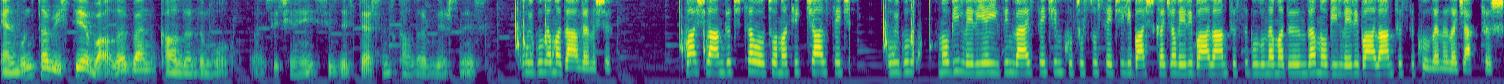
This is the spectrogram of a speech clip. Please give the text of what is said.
Yani bunu tabi isteğe bağlı. Ben kaldırdım o e, seçeneği. Siz de isterseniz kaldırabilirsiniz. Uygulama davranışı. Başlangıçta otomatik çal seçim. Uygula mobil veriye izin ver seçim kutusu seçili başkaca veri bağlantısı bulunamadığında mobil veri bağlantısı kullanılacaktır.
